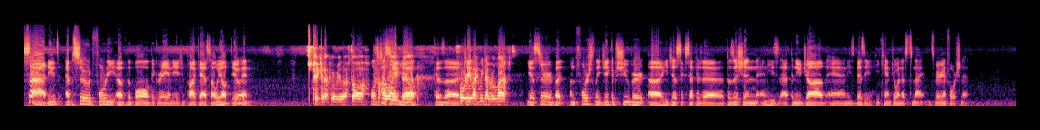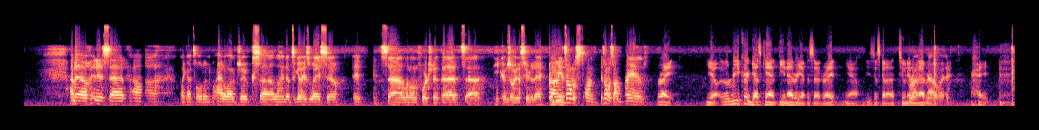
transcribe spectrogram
Sa, dudes, episode 40 of the Ball, the Gray, and the Asian podcast. How we all doing? Just picking up where we left off. Well, it's I like you, that. Because, uh, 40 Ja- like we never left. yes, sir. But unfortunately, Jacob Schubert, uh, he just accepted a position and he's at the new job and he's busy. He can't join us tonight. It's very unfortunate. I know, it is sad. Uh, like I told him, I had a lot of jokes uh, lined up to go his way, so it, it's uh, a little unfortunate that it's, uh, he couldn't join us here today. But I mean, it's almost on it's almost on brand. Right. You know, a recurring guest can't be in every episode, right? You know, he's just got to tune in Right, whenever. no way. Right.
